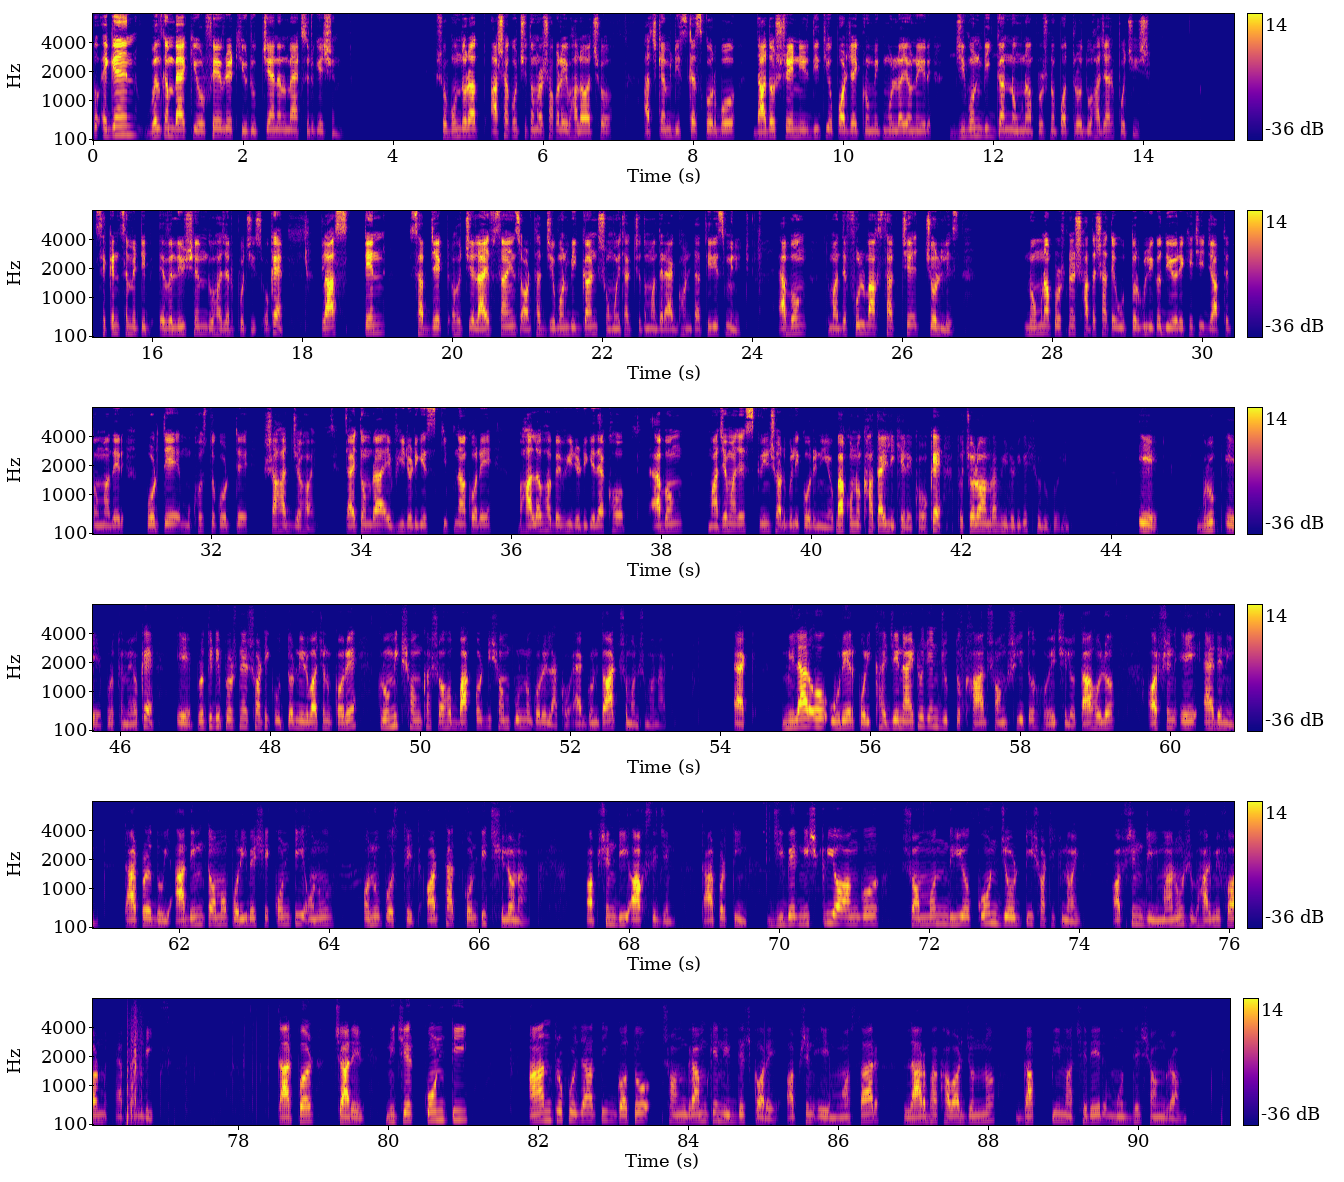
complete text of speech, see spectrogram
তো again welcome back your favourite YouTube channel Max education so বন্ধুরা, আশা করছি তোমরা সকলেই ভালো আছো। আজকে আমি ডিসকাস করব দ্বাদশ শ্রেণির দ্বিতীয় পর্যায়ক্রমিক মূল্যায়নের জীবন বিজ্ঞান নমুনা প্রশ্নপত্র দু হাজার পঁচিশ। সেকেন্ড সেমেটিভ এভলিউশন দু হাজার পঁচিশ ওকে ক্লাস টেন সাবজেক্ট হচ্ছে লাইফ সায়েন্স অর্থাৎ জীবন বিজ্ঞান। সময় থাকছে তোমাদের এক ঘণ্টা তিরিশ মিনিট এবং তোমাদের ফুল মার্কস থাকছে চল্লিশ। নমুনা প্রশ্নের সাথে সাথে উত্তরগুলিকেও দিয়ে রেখেছি যাতে তোমাদের পড়তে, মুখস্থ করতে সাহায্য হয়। তাই তোমরা এই ভিডিওটিকে স্কিপ না করে ভালোভাবে ভিডিওটিকে দেখো এবং মাঝে মাঝে স্ক্রিনশটগুলি করে নিও বা কোনো খাতায় লিখে রেখো, ওকে? তো চলো আমরা ভিডিওটিকে শুরু করি। এ গ্রুপ এ প্রথমে, ওকে? এ প্রতিটি প্রশ্নের সঠিক উত্তর নির্বাচন করে ক্রমিক সংখ্যা সহ বাক্যটি সম্পূর্ণ করে লেখো। এক গণিত আট সমান সমান আট। এক মিলার ও উরের পরীক্ষায় যে নাইট্রোজেনযুক্ত ক্ষার সংশ্লিত হয়েছিল তা হলো অপশন এ অ্যাডেনিন। তারপরে দুই, আদিমতম পরিবেশে কোনটি অনু, অনুপস্থিত? অর্থাৎ কোনটি ছিল না? Option D, oxygen. তারপর তিন, জীবের নিষ্ক্রিয় অঙ্গ সম্বন্ধীয় কোন জোরটি সঠিক নয়? অপশন ডি, মানুষ ভার্মিফর্ম অ্যাপেন্ডিক্স। তারপর চারের, নিচের কোনটি আন্তঃপ্রজাতিগত সংগ্রামকে নির্দেশ করে। অপশন এ, মশার লার্ভা খাওয়ার জন্য গাপ্পি মাছেদের মধ্যে সংগ্রাম।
